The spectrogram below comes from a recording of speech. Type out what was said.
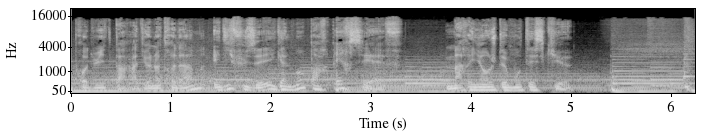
produite par Radio Notre-Dame et diffusée également par RCF. Marie-Ange de Montesquieu.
